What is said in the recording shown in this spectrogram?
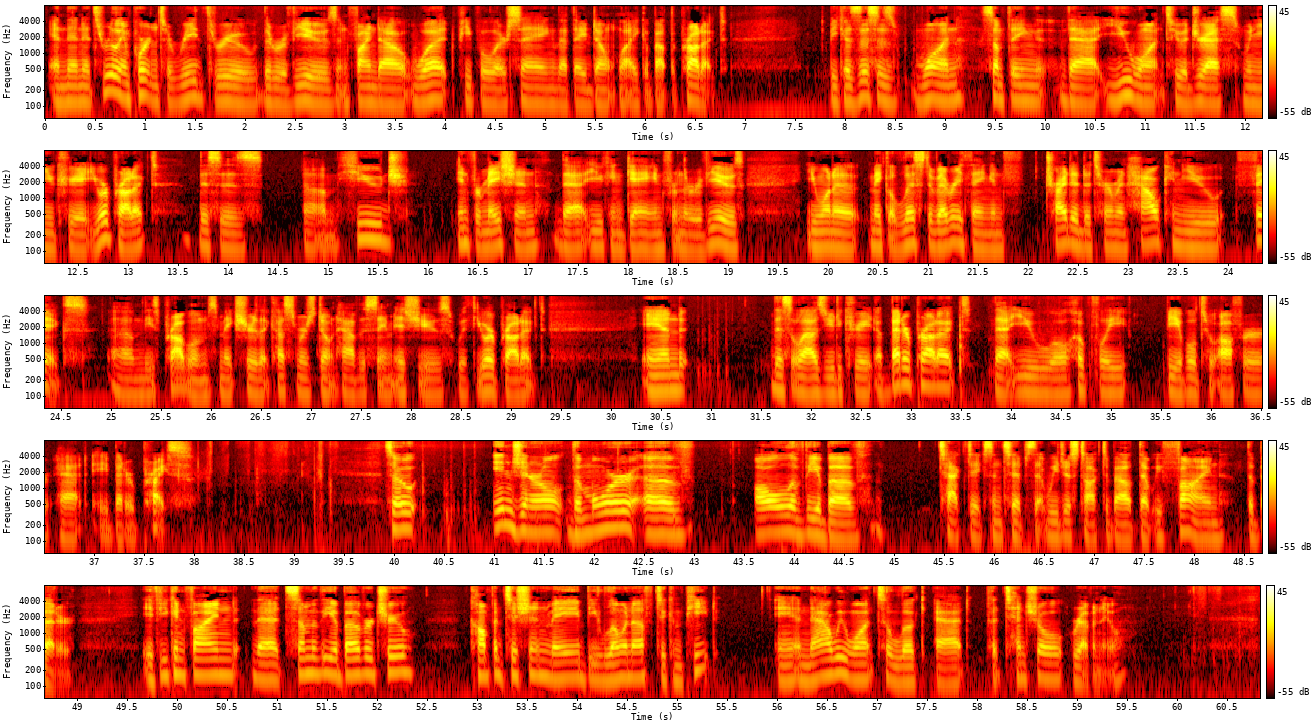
and then it's really important to read through the reviews and find out what people are saying that they don't like about the product because this is one something that you want to address when you create your product. This is um, huge information that you can gain from the reviews. You want to make a list of everything and f- try to determine how can you fix um, these problems. Make sure that customers don't have the same issues with your product, and this allows you to create a better product that you will hopefully be able to offer at a better price. So, in general, the more of all of the above tactics and tips that we just talked about that we find, the better. If you can find that some of the above are true, competition may be low enough to compete, and now we want to look at potential revenue.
